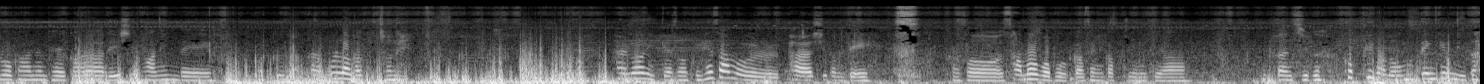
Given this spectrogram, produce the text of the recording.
통영으로 가는 배가 4시 반인데 그 약간 올라가기 전에 할머니께서 그 해산물 파시던데 가서 사 먹어볼까 생각 중이고요. 일단 지금 커피가 너무 땡깁니다.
